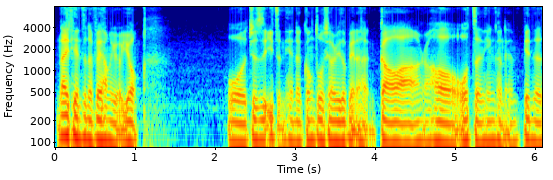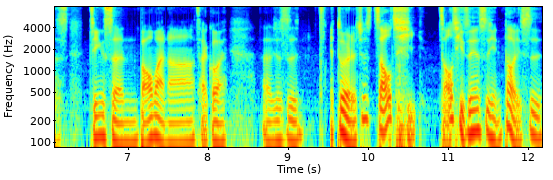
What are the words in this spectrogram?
那一天真的非常有用，我就是一整天的工作效率都变得很高啊，然后我整天可能变得精神饱满啊才怪。那就是，欸，对了，就是早起，早起这件事情到底是，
